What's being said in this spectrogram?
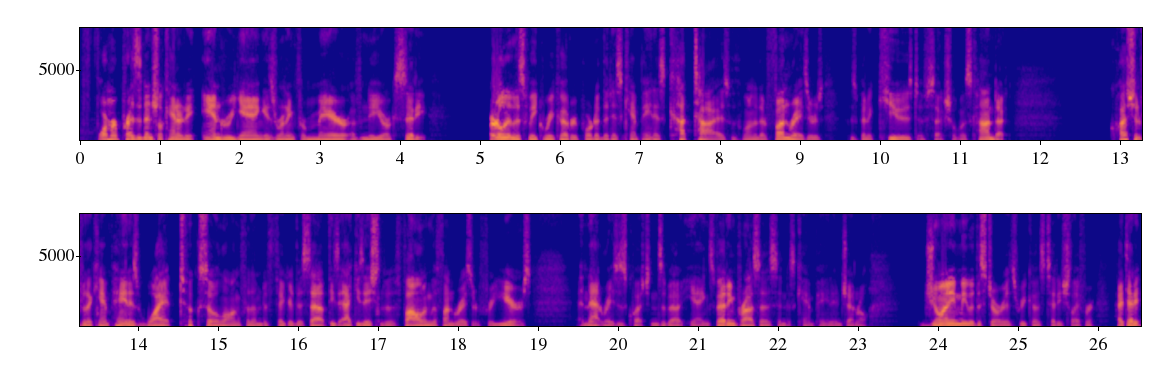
Former presidential candidate Andrew Yang is running for mayor of New York City. Earlier this week, Recode reported that his campaign has cut ties with one of their fundraisers who's been accused of sexual misconduct. Question for the campaign is why it took so long for them to figure this out. These accusations have been following the fundraiser for years, and that raises questions about Yang's vetting process and his campaign in general. Joining me with the story is Recode's Teddy Schleifer. Hi, Teddy.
